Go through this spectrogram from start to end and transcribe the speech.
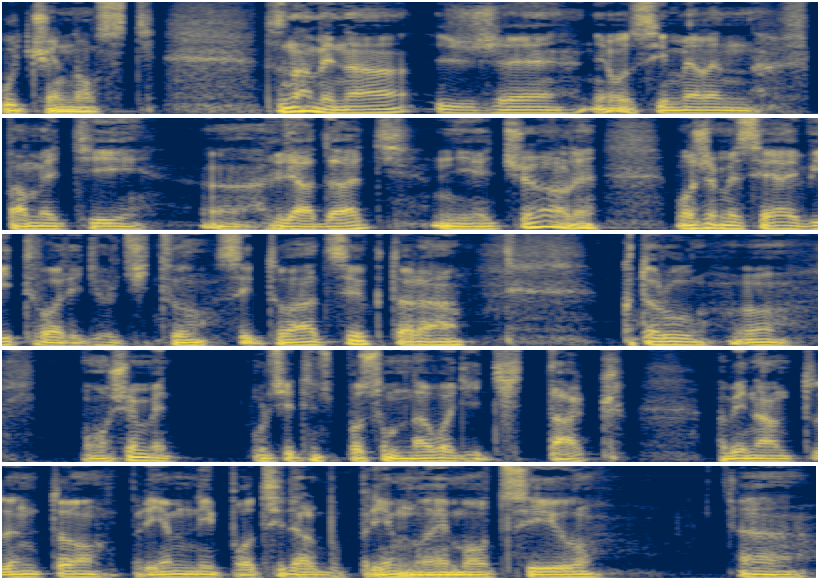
učenosť. To znamená, že nemusíme len v pamäti eh, hľadať niečo, ale môžeme si aj vytvoriť určitú situáciu, ktorá, ktorú eh, môžeme určitým spôsobom navodiť tak, aby nám tento príjemný pocit alebo príjemnú emóciu eh,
